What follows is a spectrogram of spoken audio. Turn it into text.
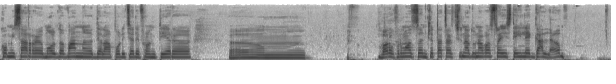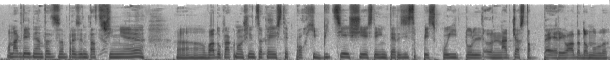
comisar moldovan de la Poliția de Frontieră. Um, vă rog frumos să încetați acțiunea dumneavoastră, este ilegală. Un act de identitate să-mi prezentați și mie. Uh, vă aduc la cunoștință că este prohibiție și este interzisă pescuitul în această perioadă, domnul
